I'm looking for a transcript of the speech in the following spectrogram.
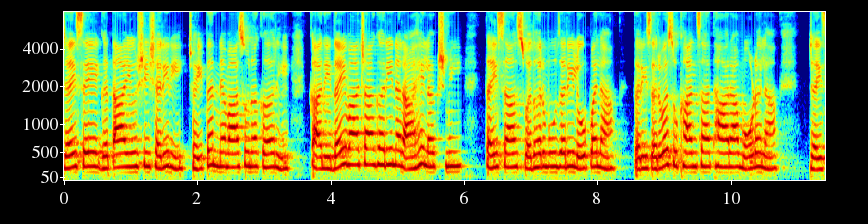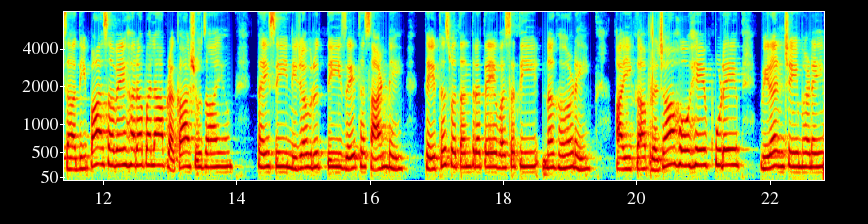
जैसे गतायुषी शरीरी चैतन्य वासून करी कानी दैवाच्या घरी न राहे लक्ष्मी तैसा स्वधर्मू जरी लोपला तरी सर्व सुखांचा थारा मोडला. जैसा दीपासवे हरपला प्रकाशु जाय तैसी निजवृत्ती जेथ सांडे तेथ स्वतंत्रते वसती न घडे. आईका प्रजा हो हे पुढे विरंची म्हणे.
